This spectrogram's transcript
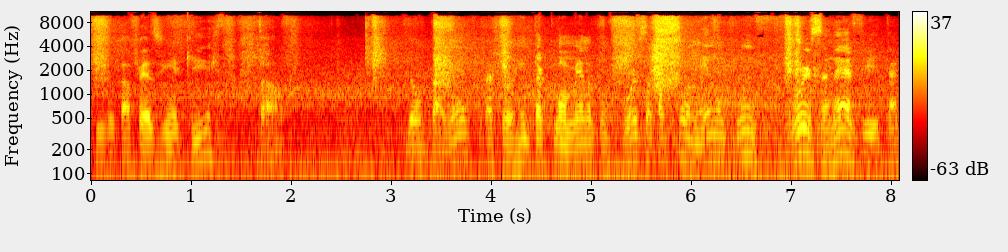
Fiz um cafezinho aqui, tá. Deu um talento, o cachorrinho tá comendo com força, tá comendo com força, né, filho? Tá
